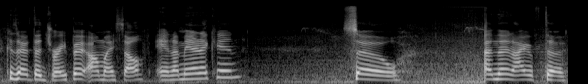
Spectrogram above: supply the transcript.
because I have to drape it on myself and a mannequin. So, and then I have to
